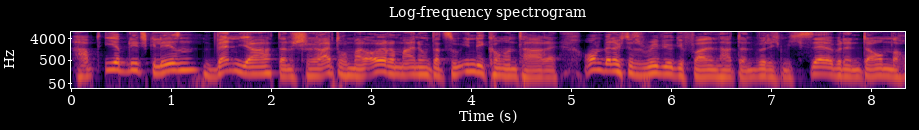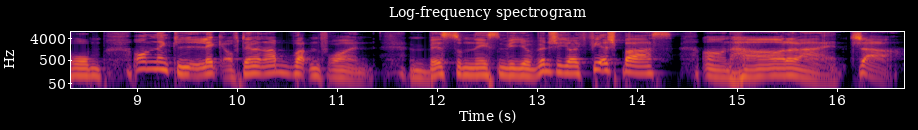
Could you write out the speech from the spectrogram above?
Habt ihr Bleach gelesen? Wenn ja, dann schreibt doch mal eure Meinung dazu in die Kommentare und wenn euch das Review gefallen hat, dann würde ich mich sehr über den Daumen nach oben und einen Klick auf den Abo-Button freuen. Bis zum nächsten Video wünsche ich euch viel Spaß und haut rein. Ciao.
